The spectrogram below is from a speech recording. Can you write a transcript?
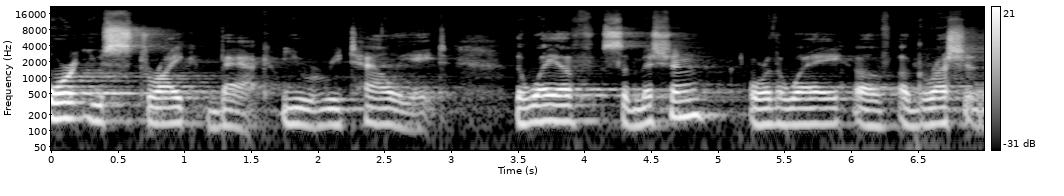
or you strike back, you retaliate. The way of submission or the way of aggression.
